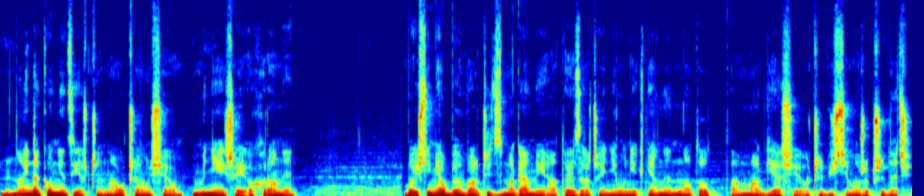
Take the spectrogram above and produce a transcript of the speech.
No i na koniec jeszcze nauczę się mniejszej ochrony. Bo jeśli miałbym walczyć z magami, a to jest raczej nieuniknione, no to ta magia się oczywiście może przydać.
